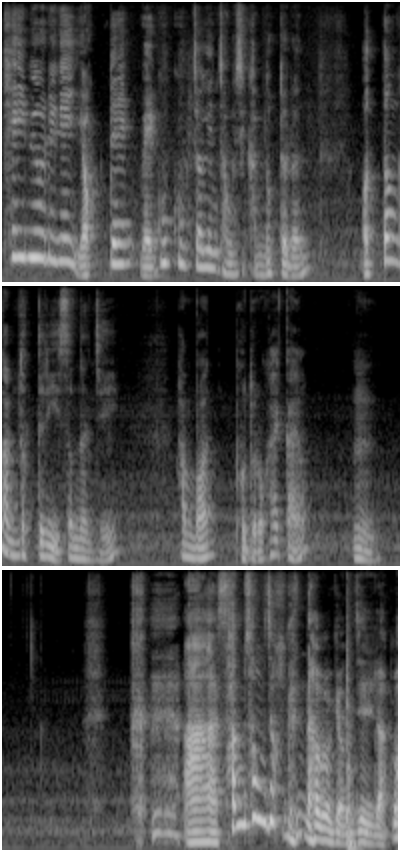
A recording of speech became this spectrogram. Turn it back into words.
KBO 리그의 역대 외국 국적인 정식 감독들은 어떤 감독들이 있었는지 한번 보도록 할까요? 음. 아, 삼성전 끝나고 경질이라고?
